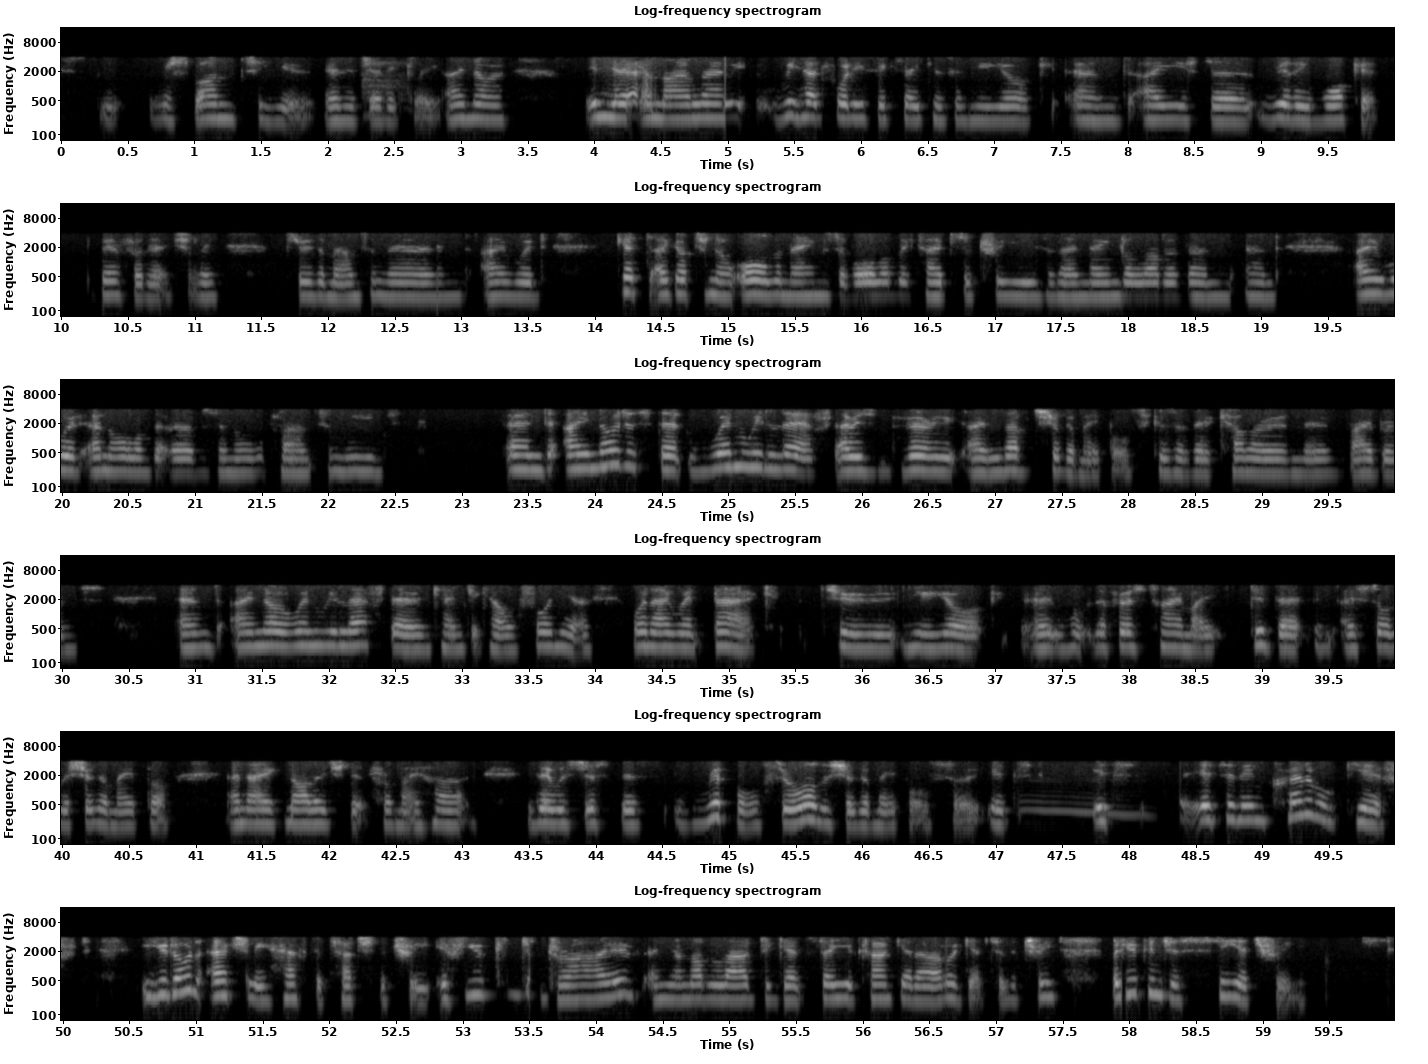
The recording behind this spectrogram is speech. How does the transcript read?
respond to you energetically. I know in yeah. the in our land we, we had 46 acres in New York, and I used to really walk it barefoot actually through the mountain there, and I would get I got to know all the names of all of the types of trees, and I named a lot of them, and I would and all of the herbs and all the plants and weeds and I noticed that when we left, I was very, I loved sugar maples because of their color and their vibrance. And I know when we left there and came to California, when I went back to New York, uh, the first time I did that, I saw the sugar maple and I acknowledged it from my heart. There was just this ripple through all the sugar maples. So it's, mm. it's, it's an incredible gift you don't actually have to touch the tree. If you can just drive and you're not allowed to get, say, you can't get out or get to the tree, but you can just see a tree.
